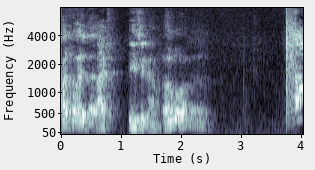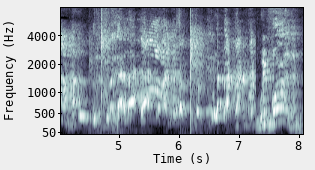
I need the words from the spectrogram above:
High five there. I, easy now. Oh, alright. We've won!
